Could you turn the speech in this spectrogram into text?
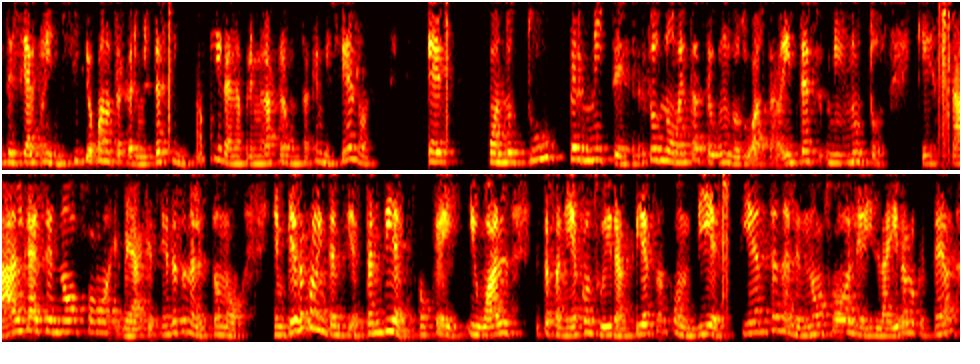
decía al principio cuando te permites sentir, en la primera pregunta que me hicieron, es cuando tú permites esos 90 segundos o hasta 20 minutos que salga ese enojo, vea que sientes en el estómago, empieza con intensidad, está en 10, ok, igual Estefanía con su ira, empiezan con 10, sienten el enojo, la ira, lo que sea,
